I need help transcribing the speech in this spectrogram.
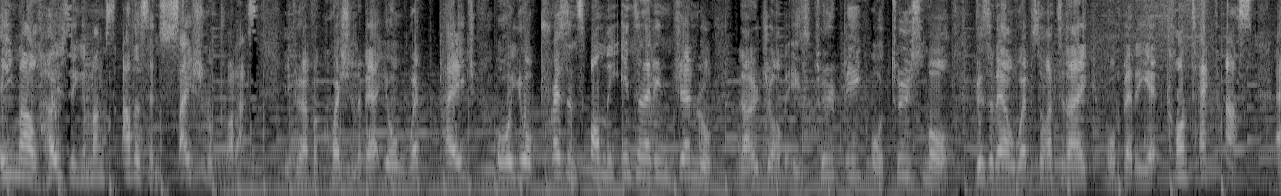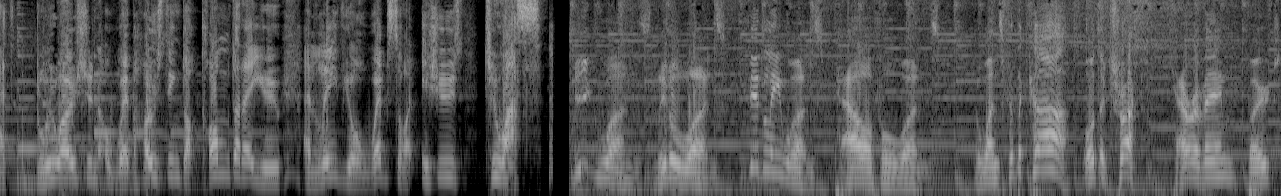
email hosting, amongst other sensational products. If you have a question about your web page or your presence on the internet in general, no job is too big or too small. Visit our website today, or better yet, contact us at blueoceanwebhosting.com.au and leave your website issues to us. Big ones, little ones, fiddly ones, powerful ones. The ones for the car or the truck, caravan, boat,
